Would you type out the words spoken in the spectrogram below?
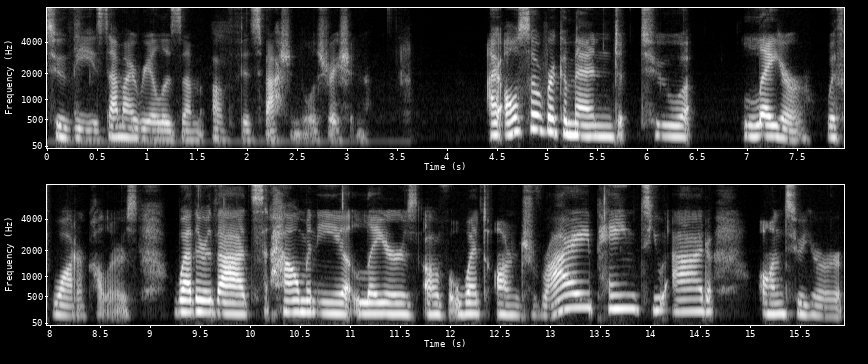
to the semi-realism of this fashion illustration. I also recommend to layer with watercolors, whether that's how many layers of wet on dry paint you add onto your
